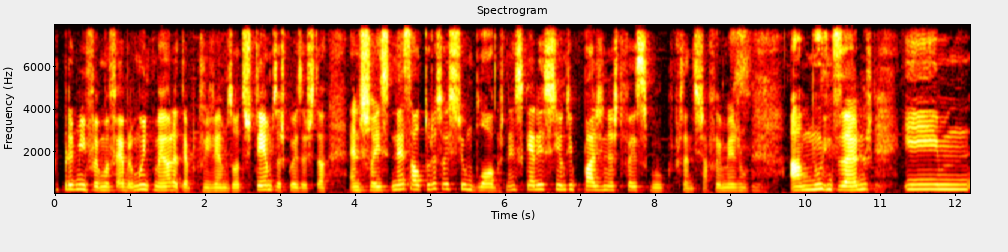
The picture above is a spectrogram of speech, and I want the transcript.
que para mim foi uma febre muito maior, até porque vivemos outros tempos, as coisas estão. Antes só nessa altura só existiam blogs, nem sequer existiam tipo páginas de Facebook, portanto, já foi mesmo há muitos anos. E hum,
